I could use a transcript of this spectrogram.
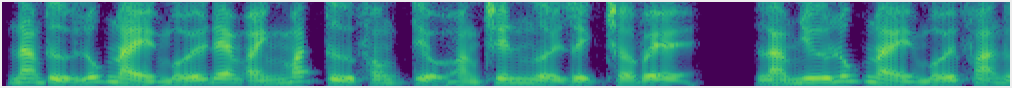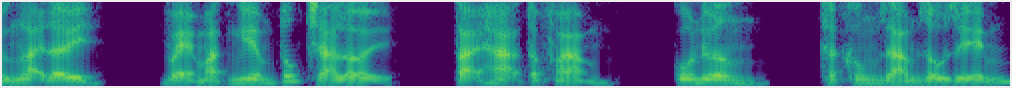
Nam tử lúc này mới đem ánh mắt từ phong tiểu hoàng trên người dịch trở về, làm như lúc này mới phản ứng lại đây, vẻ mặt nghiêm túc trả lời, tại hạ tập phàm, cô nương, thật không dám giấu giếm,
